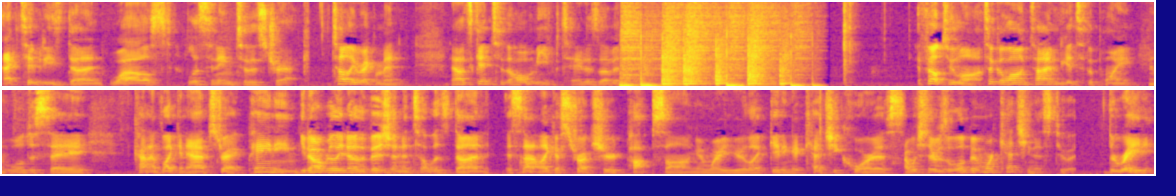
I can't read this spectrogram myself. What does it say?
activities done whilst listening to this track. Totally recommend it. Now let's get into the whole meat and potatoes of it. It felt too long. It took a long time to get to the point, and we'll just say kind of like an abstract painting. You don't really know the vision until it's done. It's not like a structured pop song and where you're like getting a catchy chorus. I wish there was a little bit more catchiness to it. The rating.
